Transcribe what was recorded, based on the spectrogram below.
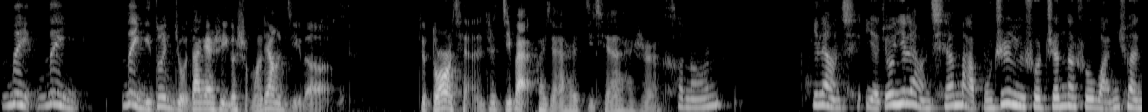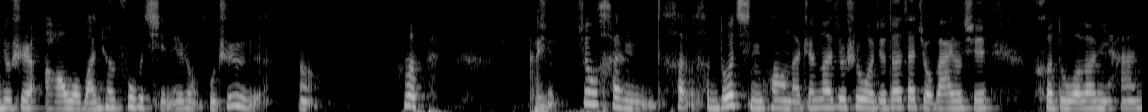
那那那一顿酒大概是一个什么量级的？就多少钱？是几百块钱还是几千还是？可能一两千，也就一两千吧，不至于说真的说完全就是啊，我完全付不起那种，不至于。嗯。可以，就很很很多情况的，真的就是我觉得在酒吧，尤其喝多了，你还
